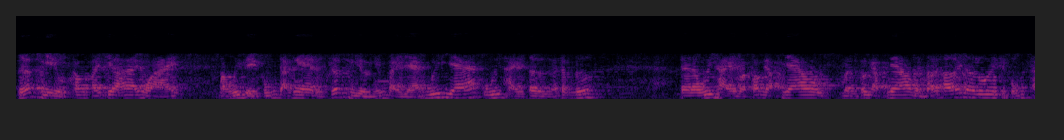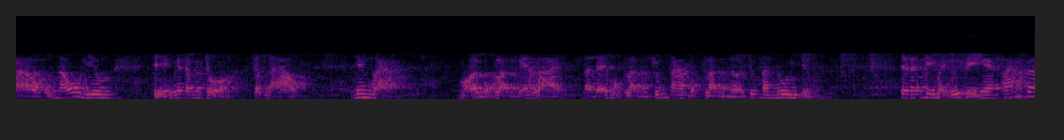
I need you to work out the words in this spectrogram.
Rất nhiều, không phải cho hai ngoại, mà quý vị cũng đã nghe được rất nhiều những bài giảng quý giá của quý thầy từ ở trong nước. Nên là quý thầy mà có gặp nhau, mình có gặp nhau, mình nói tới nói lui thì cũng xào, cũng nấu hiu chuyện ở trong chùa, trong đạo. Nhưng mà mỗi một lần nghe lại là để một lần chúng ta, một lần nữa chúng ta nuôi dưỡng cho nên khi mà quý vị nghe pháp đó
